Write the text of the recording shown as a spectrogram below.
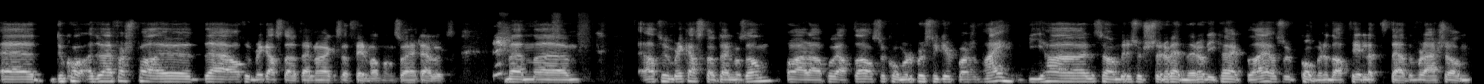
uh, du, du er først på Det er at hun blir kasta ut eller noe, jeg har ikke sett filmen, den så helt jævlig ut. Men at hun blir kasta ut eller noe sånt, og er da på gata, og så kommer det plutselig en gruppe og er sånn Hei, vi har liksom ressurser og venner, og vi kan hjelpe deg. Og så kommer hun da til et sted hvor det er sånn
